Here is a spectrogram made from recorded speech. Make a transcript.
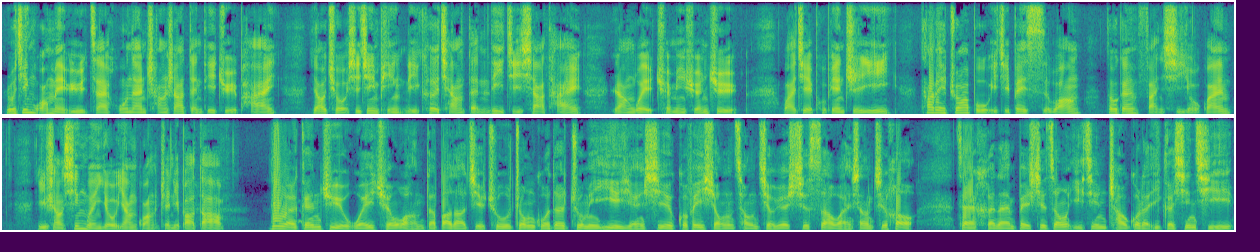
如今，王美瑜在湖南长沙等地举牌，要求习近平、李克强等立即下台，让位全民选举。外界普遍质疑，他被抓捕以及被死亡都跟反袭有关。以上新闻由央广整理报道。另外，根据维权网的报道指出，中国的著名艺人是郭飞雄，从九月十四号晚上之后，在河南被失踪已经超过了一个星期。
